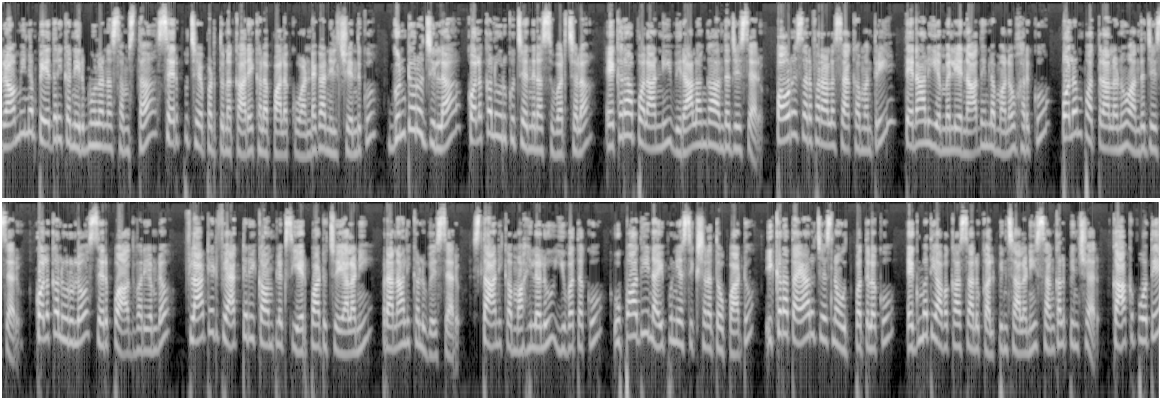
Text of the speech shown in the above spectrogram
గ్రామీణ పేదరిక నిర్మూలన సంస్థ సెర్పు చేపడుతున్న కార్యకలాపాలకు అండగా నిలిచేందుకు గుంటూరు జిల్లా కొలకలూరుకు చెందిన సువర్చల ఎకరా పొలాన్ని విరాళంగా అందజేశారు. పౌర సరఫరాల శాఖ మంత్రి తెనాలి ఎమ్మెల్యే నాదెండ్ల మనోహర్కు పొలం పత్రాలను అందజేశారు. కొలకలూరులో సెర్పు ఆధ్వర్యంలో ఫ్లాటెడ్ ఫ్యాక్టరీ కాంప్లెక్స్ ఏర్పాటు చేయాలని ప్రణాళికలు వేశారు. స్థానిక మహిళలు యువతకు ఉపాధి నైపుణ్య శిక్షణతో పాటు ఇక్కడ తయారు చేసిన ఉత్పత్తులకు ఎగుమతి అవకాశాలు కల్పించాలని సంకల్పించారు. కాకపోతే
